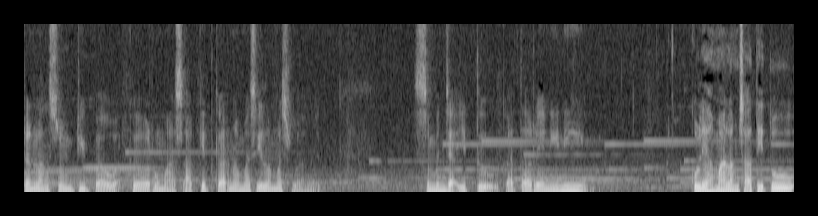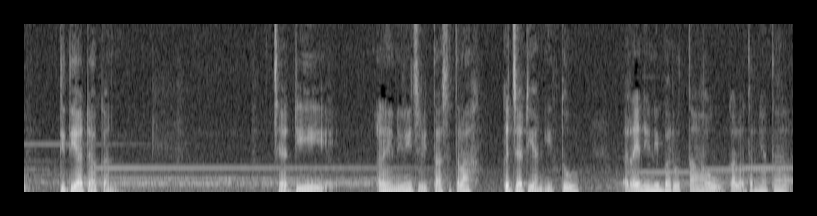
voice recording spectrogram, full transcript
dan langsung dibawa ke rumah sakit karena masih lemas banget. Semenjak itu kata Reni ini kuliah malam saat itu ditiadakan. Jadi Ren ini cerita setelah kejadian itu Ren ini baru tahu kalau ternyata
